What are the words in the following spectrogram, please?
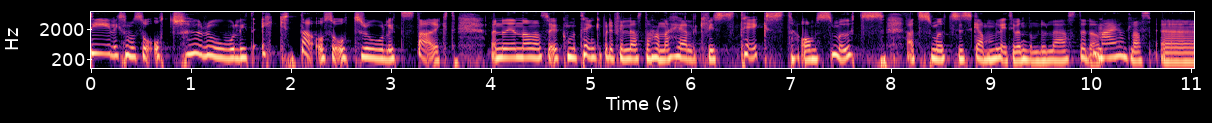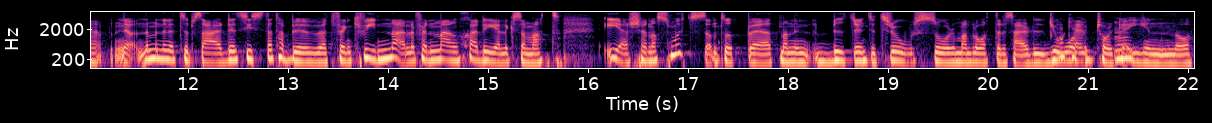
det är liksom så otroligt äkta och så otroligt starkt. Men en annan, jag kommer att tänka på det för jag läste Hanna Hellquists text om smuts. Att smuts är skamligt. Jag vet inte om du läste den? Nej, jag har inte läst. Eh, ja, men den är typ så här, det sista tabuet för en kvinna eller för en människa det är liksom att erkänna smutsen. Typ eh, att man byter inte trosor, man låter så här, yoghurt Okej. torka in. Och,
